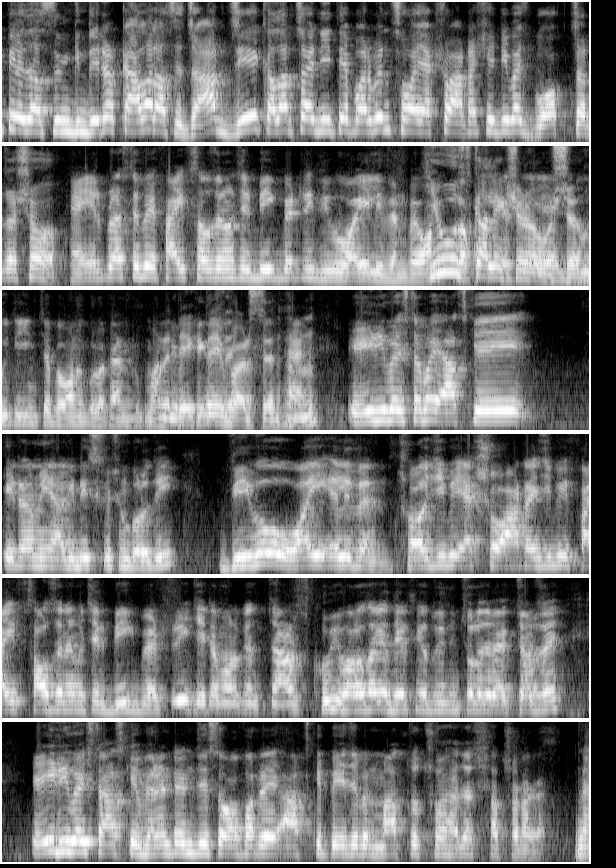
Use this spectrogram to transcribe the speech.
পেয়ে যাচ্ছেন কিন্তু এটার কালার আছে। যার যে কালার চাই নিতে পারবেন ছয় একশো আঠাশের ডিভাইস বক্স চার্জার সহ। হ্যাঁ আসছে ভাই 5000 এর বিগ ব্যাটারি Vivo Y11 ভাই। Collection এক, অবশ্য। দুই তিন চার অনেকগুলো মানে দেখতেই পারছেন, হ্যাঁ। এই ডিভাইসটা ভাই আজকে এটা আমি আগে ডিসক্রিপশন বলে দিই। ভিভো ওয়াই ইলেভেন ছয় জিবি একশো আঠাশ জিবি ফাইভ থাউজেন্ড এমএচ এর বিগ ব্যাটারি যেটা মনে করেন চার্জ খুবই ভালো থাকে দেড় থেকে দুই দিন চলে যাবে এক চার্জে এই ডিভাইসটা আজকে ভ্যালেন্টাইন ডে অফারে আজকে পেয়ে যাবেন মাত্র ছয় হাজার সাতশো টাকা না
